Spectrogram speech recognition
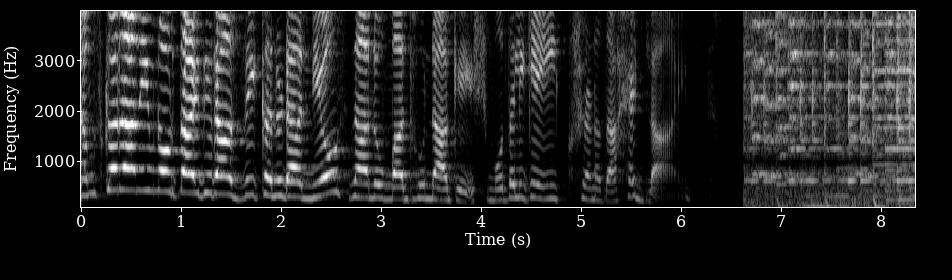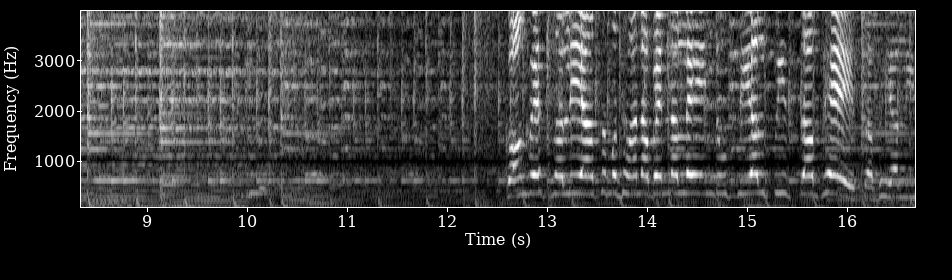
ನಮಸ್ಕಾರ, ನೀವು ನೋಡ್ತಾ ಇದ್ದೀರಾ ಜಿ ಕನ್ನಡ ನ್ಯೂಸ್. ನಾನು ಮಧು ನಾಗೇಶ್. ಮೊದಲಿಗೆ ಈ ಕ್ಷಣದ ಹೆಡ್ಲೈನ್ಸ್. ಕಾಂಗ್ರೆಸ್ನಲ್ಲಿ ಅಸಮಾಧಾನ ಬೆನ್ನಲ್ಲೇ ಇಂದು ಸಿಎಲ್ಪಿ ಸಭೆ. ಸಭೆಯಲ್ಲಿ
